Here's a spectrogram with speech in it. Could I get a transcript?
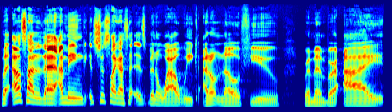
but outside of that, I mean, it's just like I said, it's been a wild week. I don't know if you remember, I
